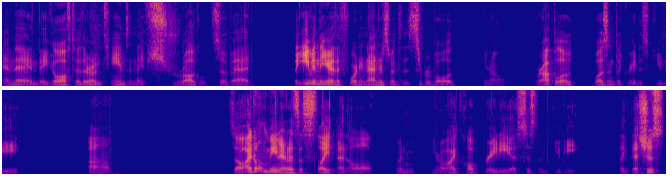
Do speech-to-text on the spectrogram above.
And then they go off to their own teams and they've struggled so bad. Like even the year the 49ers went to the Super Bowl, you know, Garoppolo wasn't the greatest QB. Um so I don't mean it as a slight at all when, you know, I call Brady a system QB. Like that's just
